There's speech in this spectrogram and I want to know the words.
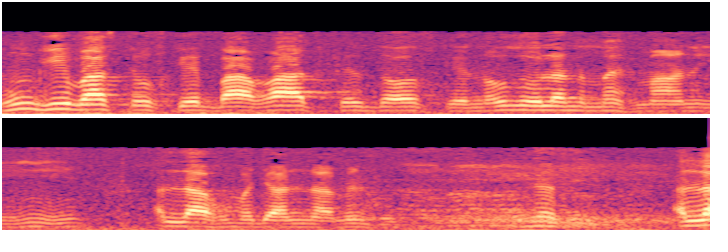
ہوں گی واسطے اس کے باغات فردوس کے نزولن مہمانی۔ اللہ مجالنا من اللہ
